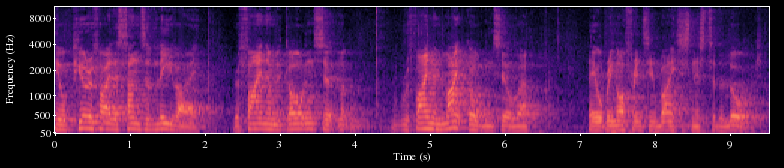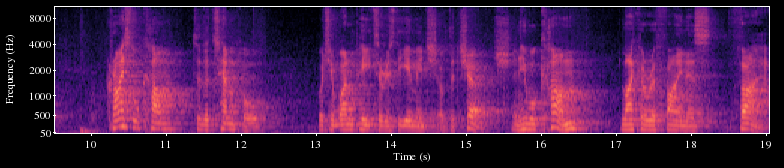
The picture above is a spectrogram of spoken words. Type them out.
He will purify the sons of Levi, refine them with gold and silver, refine them like gold and silver. They will bring offerings in righteousness to the Lord. Christ will come to the temple, which in 1 Peter is the image of the church, and he will come like a refiner's fire.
